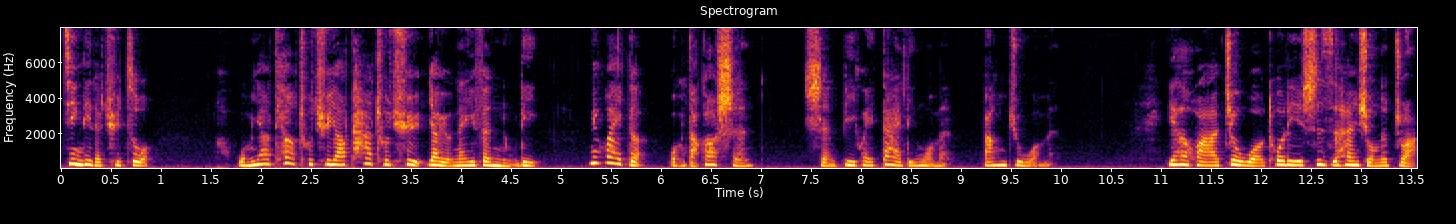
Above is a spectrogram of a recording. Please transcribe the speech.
尽力的去做，我们要跳出去，要踏出去，要有那一份努力；另外一个，我们祷告神，神必会带领我们，帮助我们。耶和华救我脱离狮子和熊的爪，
